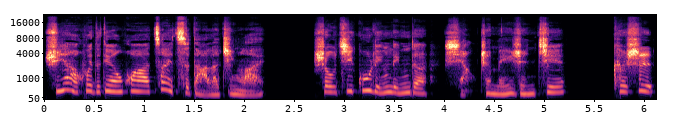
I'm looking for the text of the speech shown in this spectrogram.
徐雅慧的电话再次打了进来，手机孤零零的响着，没人接。可是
